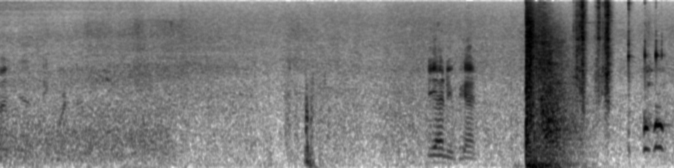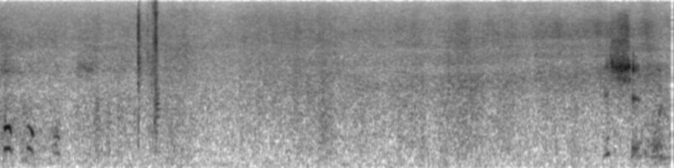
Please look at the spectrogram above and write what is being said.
I we're done. Behind you, This shit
